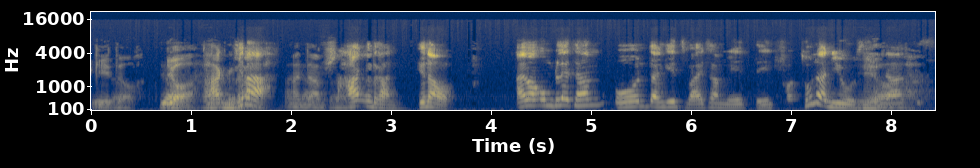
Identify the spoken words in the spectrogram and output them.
geht doch. Ja, Haken dran ja, an Darmstadt. Haken dran, genau. Einmal umblättern und dann geht es weiter mit den Fortuna News. Ja. Da ist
